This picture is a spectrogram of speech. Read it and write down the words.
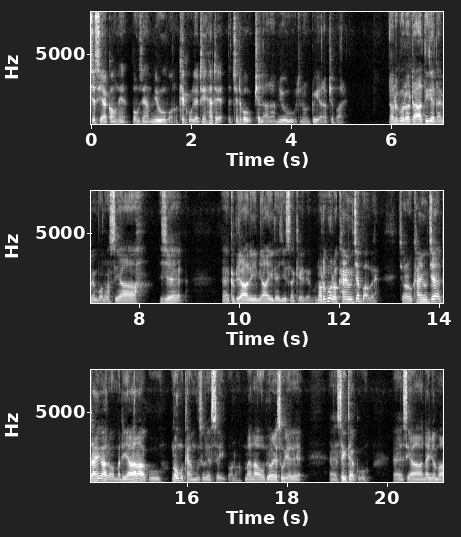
ချစ်စရာကောင်းတဲ့ပုံစံမျိုးပေါ့နော်ခက်ကိုလည်းထင်ဟပ်တဲ့တခြင်းတစ်ပုတ်ဖြစ်လာတာမျိုးကိုကျွန်တော်တွေ့ရတာဖြစ်ပါတယ်နောက်တစ်ခုတော့ဒါသိတဲ့အတိုင်းပဲပေါ့နော်ဆရာရဲ့အဲကြပြားတွေအများကြီးလည်းရေးဆက်ခဲ့တယ်ပေါ့နောက်တစ်ခုတော့ခံယူချက်ပါပဲကျွန်တော်တို့ခံယူချက်အတိုင်းကတော့မတရားတာကိုငုံမခံမှုဆိုတဲ့စိတ်ပေါ့နော်မှန်တာကိုပြောရဲဆိုရတဲ့အဲစိတ်ဓာတ်ကိုအဲဆရာနိုင်မြန်မာ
